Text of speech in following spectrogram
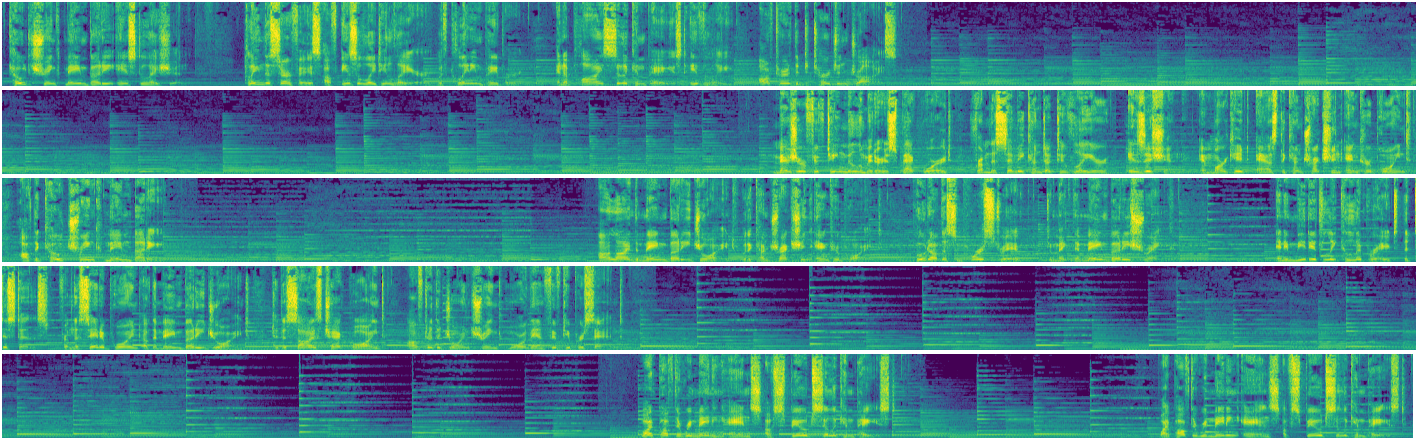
Cold shrink main body installation. Clean the surface of insulating layer with cleaning paper and apply silicone paste evenly after the detergent dries. Measure 15 millimeters backward from the semiconductive layer incision and mark it as the contraction anchor point of the cold shrink main body. Align the main body joint with the contraction anchor point. Pull out the support strip to make the main body shrink. And immediately calibrate the distance from the center point of the main body joint to the size checkpoint after the joint shrink more than 50%. Wipe off the remaining ends of spilled silicon paste. Wipe off the remaining ends of spilled silicon paste.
